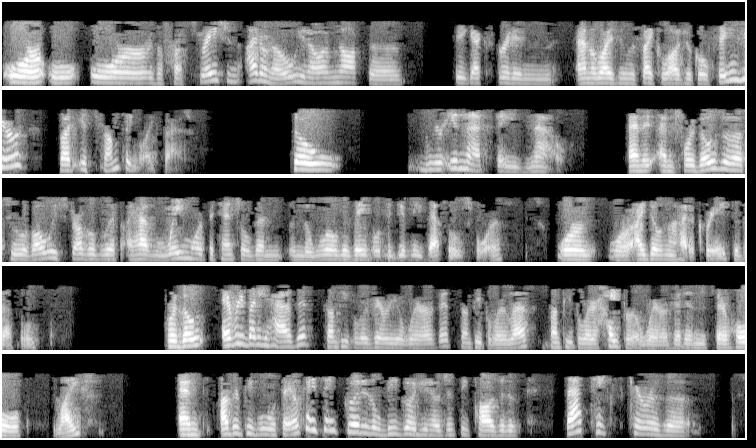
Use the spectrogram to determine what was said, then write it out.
Or, or, or the frustration. I don't know, you know, I'm not the big expert in analyzing the psychological thing here, but it's something like that. So we're in that phase now. And, it, and for those of us who have always struggled with, I have way more potential than, than the world is able to give me vessels for, or, or I don't know how to create the vessels. For those, everybody has it. Some people are very aware of it. Some people are less. Some people are hyper aware of it and it's their whole life. And other people will say, okay, think good, it'll be good, you know, just be positive. That takes care of the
